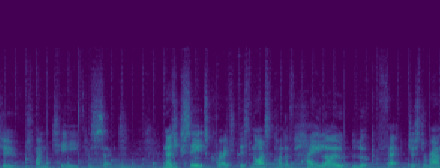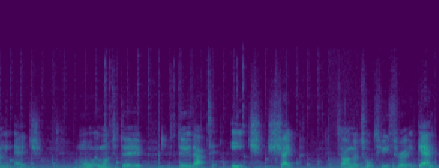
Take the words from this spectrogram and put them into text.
to 20%. And as you can see, it's created this nice kind of halo look effect just around the edge. And what we want to do is do that to each shape. So I'm going to talk to you through it again.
